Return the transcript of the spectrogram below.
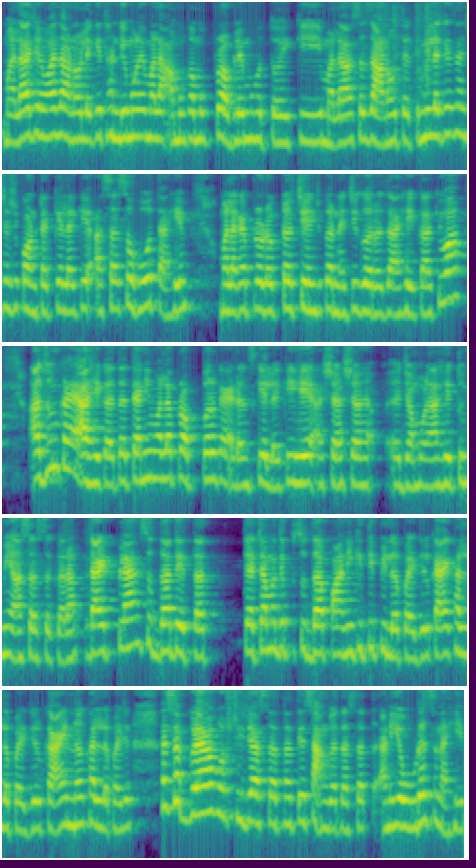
मला जेव्हा जाणवलं की थंडीमुळे मला अमुक अमुक प्रॉब्लेम होतोय की मला असं जाणवतंय आहे तुम्ही लगेच त्यांच्याशी कॉन्टॅक्ट केला की असं असं होत आहे. मला काय प्रोडक्ट चेंज करण्याची गरज आहे का? किंवा अजून काय आहे का? तर त्यांनी मला प्रॉपर गायडन्स केलं की हे अशा अशा ज्यामुळे आहे तुम्ही असं असं करा. डाएट प्लॅन सुद्धा देतात. त्याच्यामध्ये सुद्धा पाणी किती पिलं पाहिजे काय खाल्लं पाहिजे काय न खाल्लं पाहिजे ह्या सगळ्या गोष्टी ज्या असतात ना ते सांगत असतात आणि एवढंच नाही.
